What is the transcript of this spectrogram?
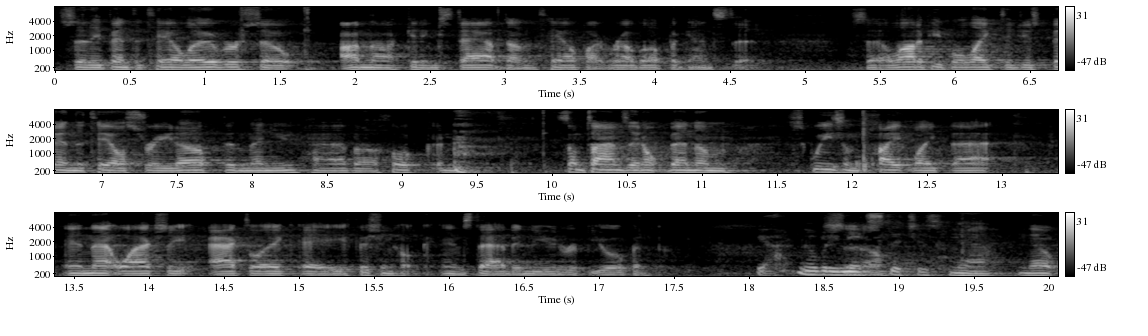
So they bent the tail over so I'm not getting stabbed on the tail if I rub up against it. So a lot of people like to just bend the tail straight up and then you have a hook and sometimes they don't bend them, squeeze them tight like that and that will actually act like a fishing hook and stab into you and rip you open. Yeah, nobody So- needs stitches. Yeah, nope.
